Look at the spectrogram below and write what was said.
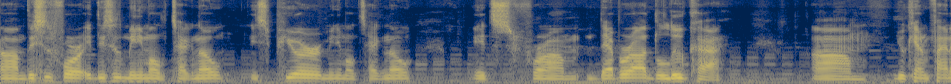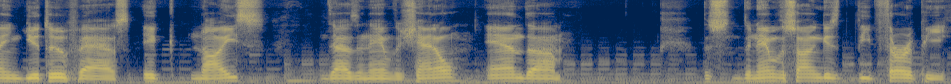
um this is for this is minimal techno. It's pure minimal techno. It's from deborah deluca. Um you can find it on youtube as ik noise That's the name of the channel, and um, this the name of the song is "The Therapy"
